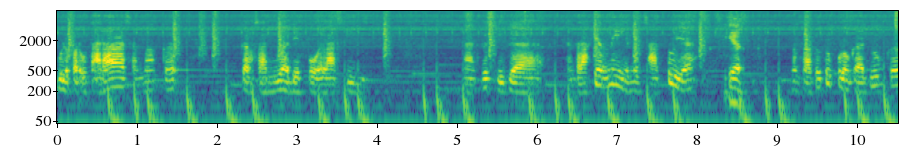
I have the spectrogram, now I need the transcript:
Boulevard Utara sama ke Gangsaan 2 Depo LRT nah terus juga terakhir nih 61 ya Ya. 61 tuh Pulau Gadung ke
